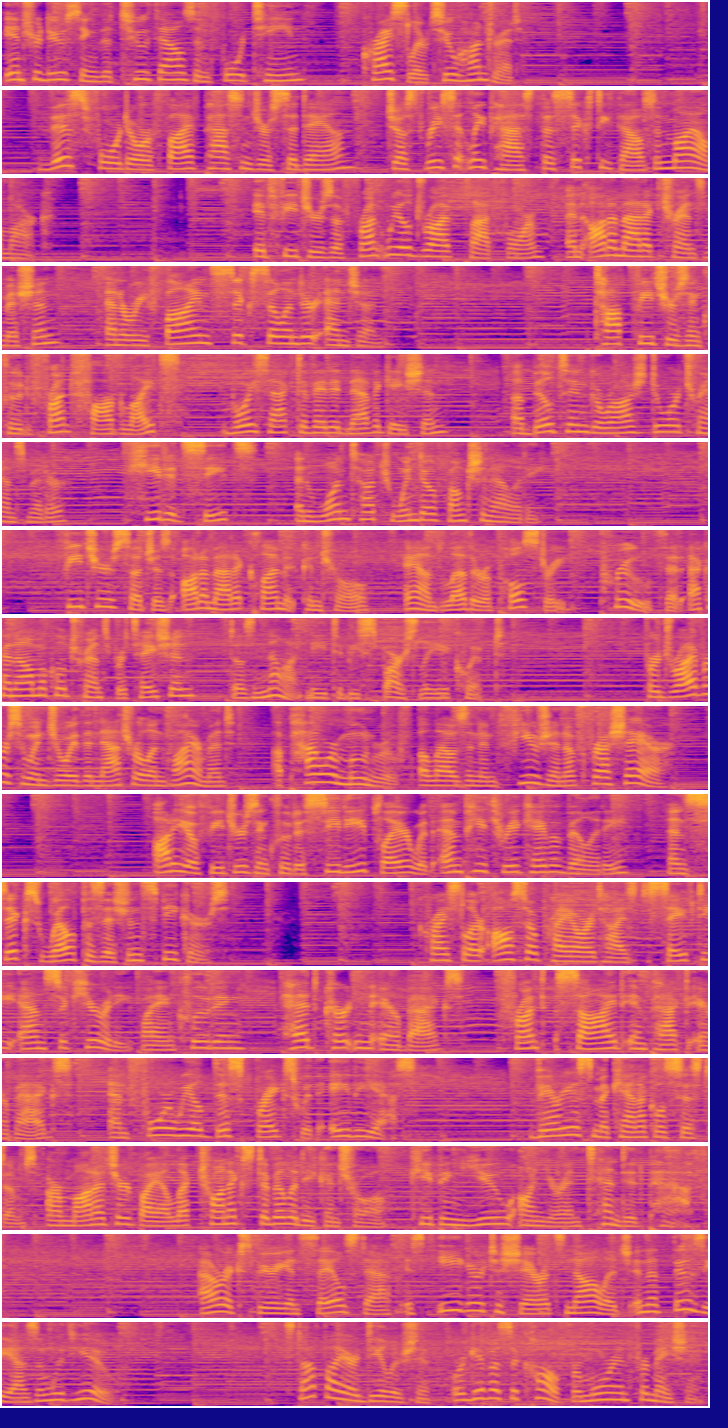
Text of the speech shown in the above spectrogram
Introducing the 2014 Chrysler 200. This four-door, five-passenger sedan just recently passed the 60,000 mile mark. It features a front-wheel drive platform, an automatic transmission, and a refined six-cylinder engine. Top features include front fog lights, voice-activated navigation, a built-in garage door transmitter, heated seats, and one-touch window functionality. Features such as automatic climate control and leather upholstery prove that economical transportation does not need to be sparsely equipped. For drivers who enjoy the natural environment, a power moonroof allows an infusion of fresh air. Audio features include a CD player with MP3 capability and six well-positioned speakers. Chrysler also prioritized safety and security by including head curtain airbags, front side impact airbags, and four-wheel disc brakes with ABS. Various mechanical systems are monitored by electronic stability control, keeping you on your intended path. Our experienced sales staff is eager to share its knowledge and enthusiasm with you. Stop by our dealership or give us a call for more information.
